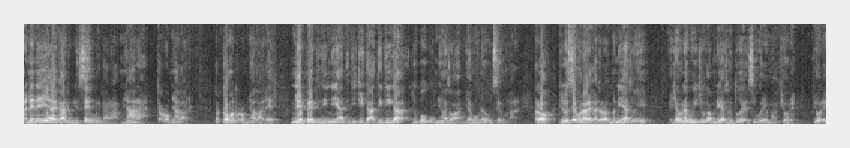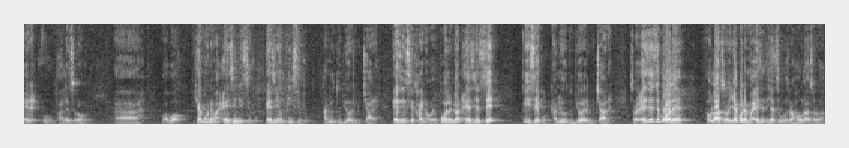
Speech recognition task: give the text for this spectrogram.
အနေနဲ့ရရကလူတွေစိတ်ဝင်လာတာများတာတော်တော်များလာတယ်တော်မှတော်တော်များလာတယ်နေပယ်တီတီနေရာတီတီဒေတာအတီတီကလူပုဂ္ဂိုလ်များစွာရန်ကုန်တဲကိုစိတ်ဝင်လာတယ်အဲ့တော့ဒီလိုစိတ်ဝင်လာတဲ့ခါကျတော့မနေ့ကဆိုရင်ရန်ကုန်ဝီဂျိုကမနေ့ကဆိုရင်သူ့ရဲ့အစည်းအဝေးထဲမှာပြောတယ်ပြောတယ်တဲ့ဟိုဘာလဲဆိုတော့အာဟောပေါ့ရန်ကုန်ထဲမှာအဲဇင်းတွေစစ်ဖို့အဲဇင်းကိုဖိစစ်ဖို့ဒါမျိုးသူပြောတယ်လို့ကြားတယ်အဲဇင်းစစ်ခိုင်းတော့ပဲပွဲလည်းပြောတယ်အဲဇင်းစစ်ဖိစစ်ဖို့ဒါမျိုးသူပြောတယ်လို့ကြားတယ်ဆိုတော့အဲဇင်းစစ်ဖို့ကလည်းဟုတ်လားဆိုတော့ရက်ကွက်ထဲမှာအဲဇင်းစစ်စစ်ဖို့ဆိုတော့ဟုတ်လားဆိုတော့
